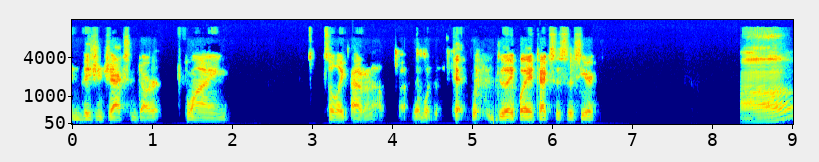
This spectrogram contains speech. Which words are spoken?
envision Jaxson Dart flying. So like I don't know. Uh, what, do they play at Texas this year? Uh,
